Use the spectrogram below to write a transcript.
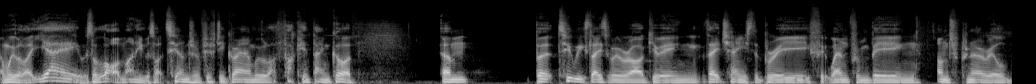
and we were like, "Yay!" It was a lot of money. It was like two hundred and fifty grand. We were like, "Fucking thank God." Um, but two weeks later, we were arguing. They changed the brief. It went from being entrepreneurial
